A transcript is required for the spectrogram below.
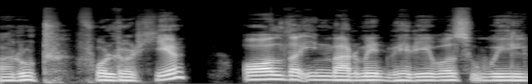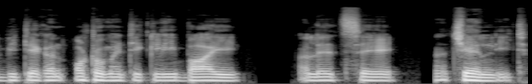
root folder here, all the environment variables will be taken automatically by, uh, let's say, Chainlit.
